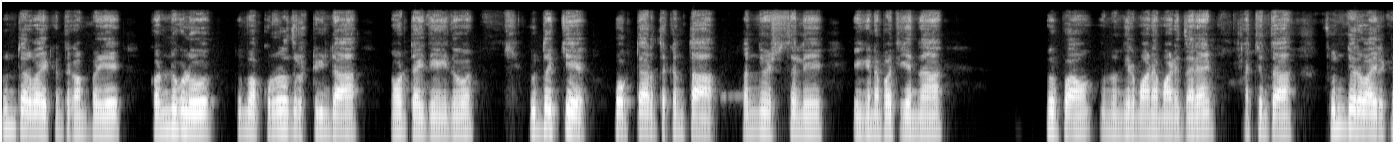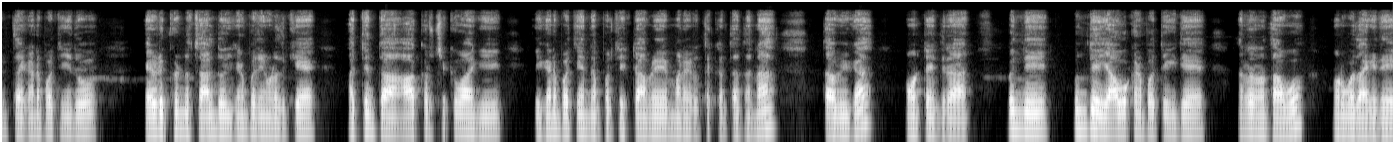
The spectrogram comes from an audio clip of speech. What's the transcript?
ಸುಂದರವಾಗಿರ್ತಕ್ಕಂಥ ಗಣಪತಿ ಕಣ್ಣುಗಳು ತುಂಬಾ ಕ್ರೂರ ದೃಷ್ಟಿಯಿಂದ ನೋಡ್ತಾ ಇದೆ ಇದು. ಯುದ್ಧಕ್ಕೆ ಹೋಗ್ತಾ ಇರತಕ್ಕಂಥ ಸನ್ನಿವೇಶದಲ್ಲಿ ಈ ಗಣಪತಿಯನ್ನ ರೂಪವನ್ನು ನಿರ್ಮಾಣ ಮಾಡಿದ್ದಾರೆ. ಅತ್ಯಂತ ಸುಂದರವಾಗಿರಕ್ಕಿಂತ ಗಣಪತಿ ಇದು. ಎರಡು ಕಣ್ಣು ಸಾಲದು ಈ ಗಣಪತಿ ನೋಡೋದಕ್ಕೆ ಅತ್ಯಂತ ಆಕರ್ಷಕವಾಗಿ ಈ ಗಣಪತಿಯನ್ನ ಪ್ರತಿಷ್ಠಾಪನೆ ಮಾಡಿರತಕ್ಕಂಥದ್ದನ್ನ ತಾವೀಗ ನೋಡ್ತಾ ಇದ್ದೀರಾ. ಬನ್ನಿ, ಮುಂದೆ ಯಾವ ಗಣಪತಿ ಇದೆ ಅನ್ನೋದನ್ನ ತಾವು ನೋಡ್ಬೋದಾಗಿದೆ.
